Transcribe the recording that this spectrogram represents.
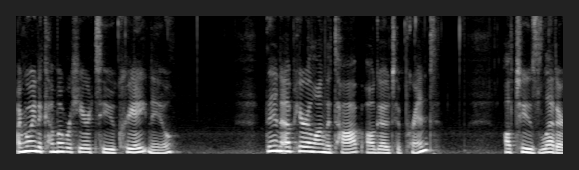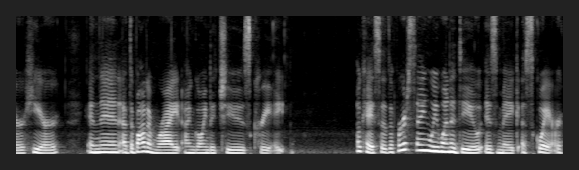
I'm going to come over here to Create New. Then up here along the top, I'll go to Print. I'll choose Letter here. And then at the bottom right, I'm going to choose Create. Okay, so the first thing we want to do is make a square.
